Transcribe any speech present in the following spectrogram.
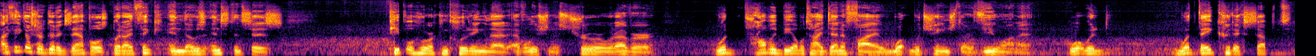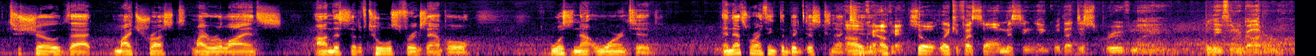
I think those are good examples, but I think in those instances, people who are concluding that evolution is true or whatever would probably be able to identify what would change their view on it. What would what they could accept to show that my trust, my reliance on this set of tools, for example, was not warranted. And that's where I think the big disconnect okay, okay. So, like, if I saw a missing link, would that disprove my belief in a God or not?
